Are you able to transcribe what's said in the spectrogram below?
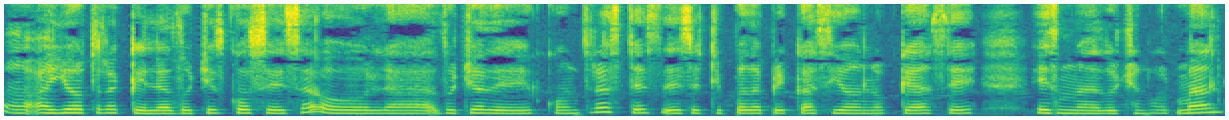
Ah, hay otra que la ducha escocesa o la ducha de contrastes. Ese tipo de aplicación lo que hace es una ducha normal,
